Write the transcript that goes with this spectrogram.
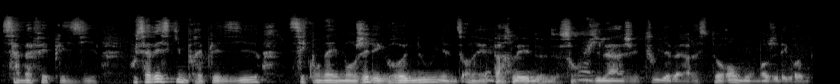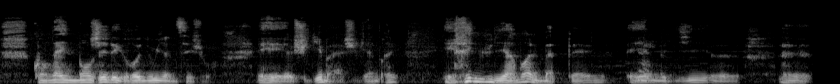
ça m'a fait plaisir. Vous savez, ce qui me ferait plaisir, c'est qu'on aille manger des grenouilles. On avait parlé de, son village et tout. Il y avait un restaurant où on mangeait des grenouilles. Qu'on aille manger des grenouilles un de ces jours. Et je lui dis, bah, je viendrai. Et régulièrement, elle m'appelle et elle me dit, euh, euh,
